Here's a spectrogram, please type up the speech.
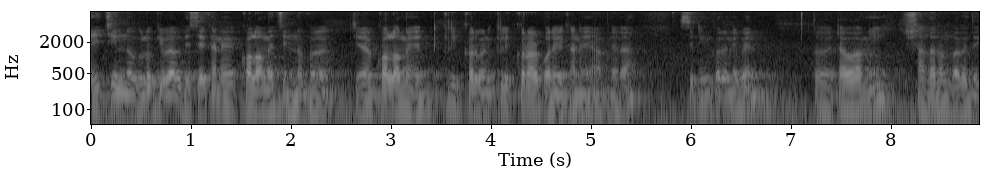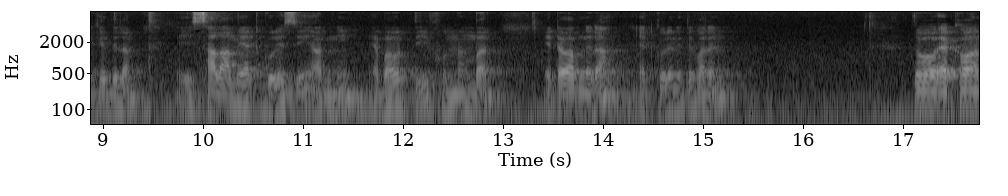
এই চিহ্নগুলো কীভাবে দিচ্ছে, এখানে কলমে চিহ্ন করে, যে কলমে ক্লিক করবেন। ক্লিক করার পরে এখানে আপনারা সেটিং করে নেবেন। তো এটাও আমি সাধারণভাবে দেখিয়ে দিলাম। এই সালাম অ্যাড করেছি আপনি অ্যাবাউট দি ফোন নাম্বার এটাও আপনারা অ্যাড করে নিতে পারেন। তো এখন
